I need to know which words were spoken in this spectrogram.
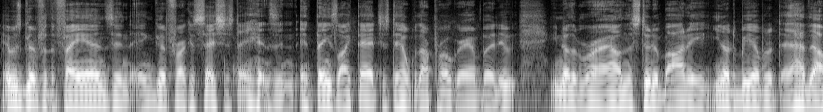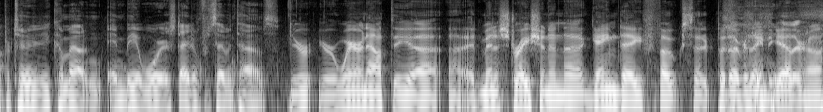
it was good for the fans and, and good for our concession stands and, and things like that, just to help with our program. But it, you know, the morale and the student body, you know, to be able to have the opportunity to come out and, and be at Warrior Stadium for seven times. You're you're wearing out the uh, uh, administration and the game day folks that put everything together, huh?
